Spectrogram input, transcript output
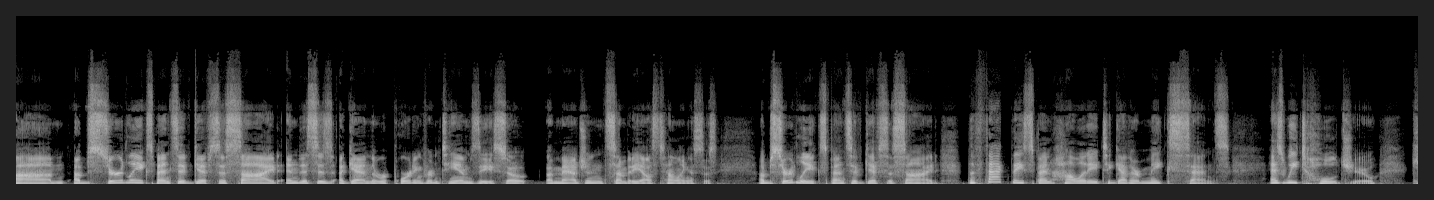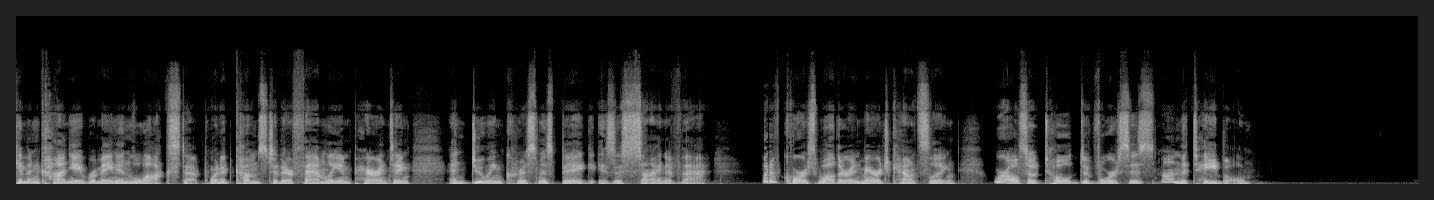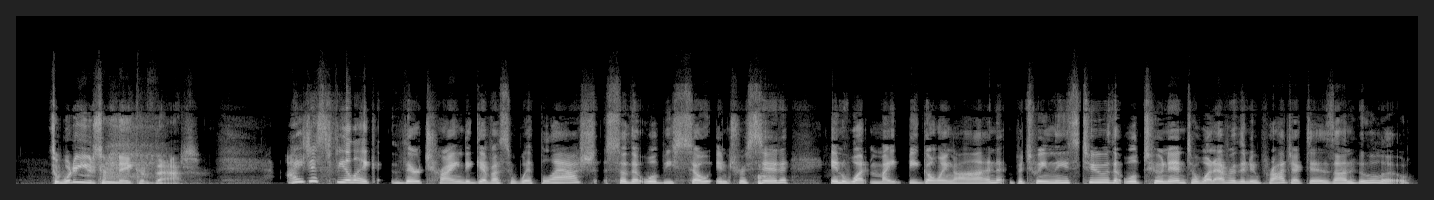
Um, absurdly expensive gifts aside, and this is again the reporting from TMZ. So imagine somebody else telling us this. Absurdly expensive gifts aside, the fact they spent holiday together makes sense. As we told you, Kim and Kanye remain in lockstep when it comes to their family and parenting, and doing Christmas big is a sign of that. But of course, while they're in marriage counseling, we're also told divorce is on the table. So, what are you to make of that? I just feel like they're trying to give us whiplash so that we'll be so interested in what might be going on between these two that we'll tune in to whatever the new project is on Hulu.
